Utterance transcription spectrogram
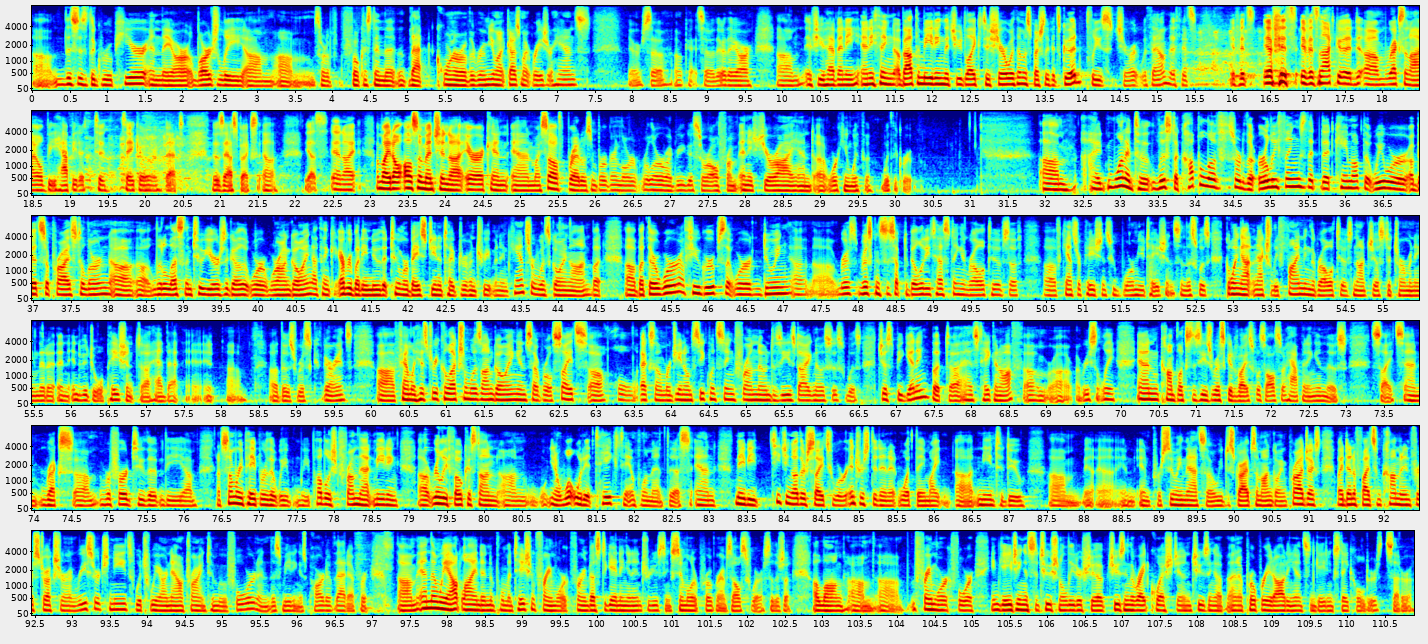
Um, this is the group here, and they are largely um, sort of focused in the, that corner of the room. You might, guys might raise your hands there. So, okay, so there they are. Um, if you have any anything about the meeting that you'd like to share with them, especially if it's good, please share it with them. If it's if it's if it's if it's not good, um, Rex and I will be happy to, to take over that those aspects. Uh, yes, and I I might also mention uh, Eric and and myself, Brad Ozenberger and Laura, Laura Rodriguez are all from NHGRI and uh, working with the with the group. Um, I wanted to list a couple of sort of the early things that, that came up that we were a bit surprised to learn uh, a little less than two years ago that were, were ongoing. I think everybody knew that tumor-based genotype-driven treatment in cancer was going on, but, uh, but there were a few groups that were doing uh, uh risk, risk, and susceptibility testing in relatives of, of cancer patients who bore mutations, and this was going out and actually finding the relatives, not just determining that a, an individual patient uh, had that, uh, um, those risk variants. family history collection was ongoing ongoing in several sites. Uh, whole exome or genome sequencing for unknown disease diagnosis was just beginning, but uh, has taken off um, uh, recently. And complex disease risk advice was also happening in those sites. And Rex um, referred to the, the um, summary paper that we, we published from that meeting, uh, really focused on, on, you know, what would it take to implement this and maybe teaching other sites who are interested in it what they might uh, need to do um, in, in pursuing that. So we described some ongoing projects, identified identified some common infrastructure and research needs, which we are now trying to move forward, and this meeting is part of that effort. Um, and then we outlined an implementation framework for investigating and introducing similar programs elsewhere. So there's a, a long um, uh, framework for engaging institutional leadership, choosing the right question, choosing a, an appropriate audience, engaging stakeholders, et cetera.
